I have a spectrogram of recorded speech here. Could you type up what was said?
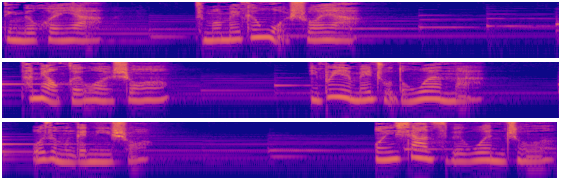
订的婚呀？怎么没跟我说呀？他秒回我说：“你不也没主动问吗？我怎么跟你说？”我一下子被问住了，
